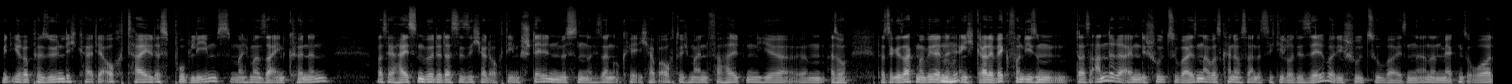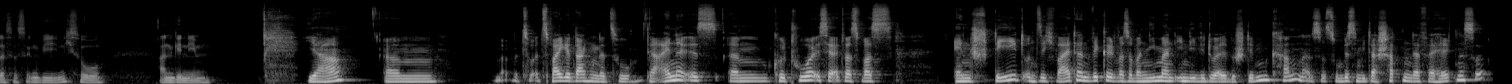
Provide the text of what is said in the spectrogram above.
mit ihrer Persönlichkeit ja auch Teil des Problems manchmal sein können was ja heißen würde, dass sie sich halt auch dem stellen müssen, dass sie sagen, okay, ich habe auch durch mein Verhalten hier, ähm, also du hast ja gesagt, man will ja mhm. eigentlich gerade weg von diesem, dass andere einem die Schuld zuweisen, aber es kann auch sein, dass sich die Leute selber die Schuld zuweisen. Ne? Und dann merken sie, oh, das ist irgendwie nicht so angenehm. Ja, ähm, zwei Gedanken dazu. Der eine ist, ähm, Kultur ist ja etwas, was entsteht und sich weiterentwickelt, was aber niemand individuell bestimmen kann. Also es ist so ein bisschen wie der Schatten der Verhältnisse.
